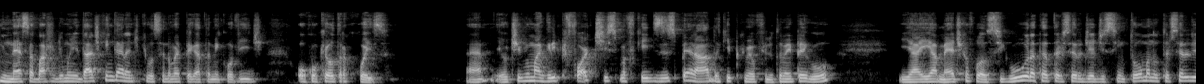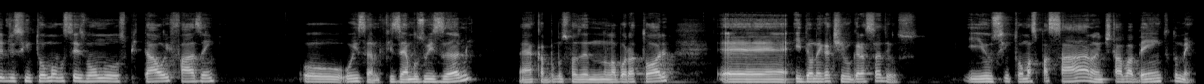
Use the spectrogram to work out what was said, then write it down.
E nessa baixa de imunidade, quem garante que você não vai pegar também Covid ou qualquer outra coisa? Né? Eu tive uma gripe fortíssima, fiquei desesperado aqui, porque meu filho também pegou. E aí a médica falou: segura até o terceiro dia de sintoma. No terceiro dia de sintoma, vocês vão no hospital e fazem o, o exame. Fizemos o exame, né, acabamos fazendo no laboratório, é, e deu negativo, graças a Deus. E os sintomas passaram, a gente estava bem, tudo bem.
